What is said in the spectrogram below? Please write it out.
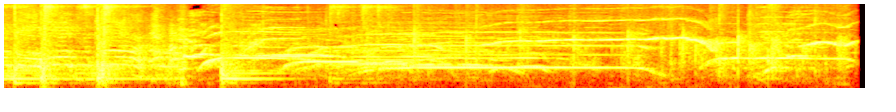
Come on.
